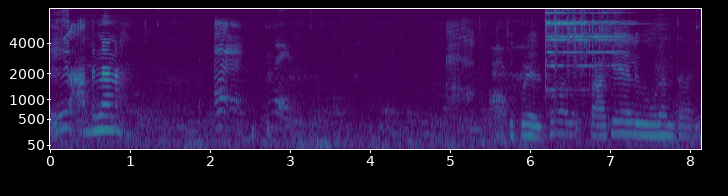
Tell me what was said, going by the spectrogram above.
ఏ అది నాన్న ఇప్పుడు వెళ్ళిపోవాలి పాకేయాలి ఊరంతా అని.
